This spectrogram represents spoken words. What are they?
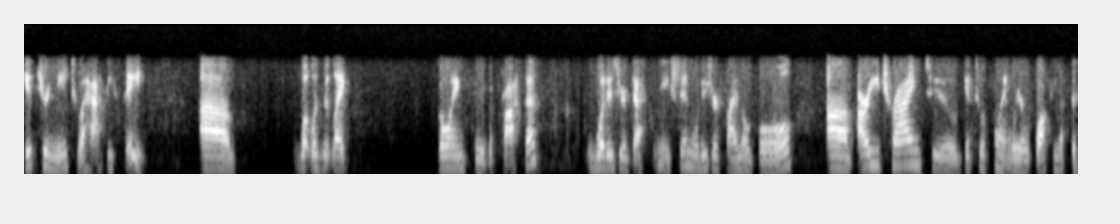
get your knee to a happy state? Um, what was it like going through the process? What is your destination? What is your final goal? Um, are you trying to get to a point where you're walking up the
